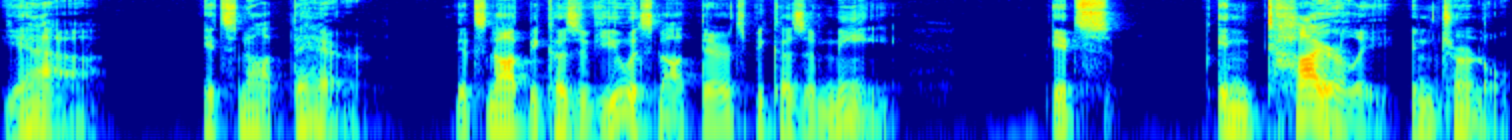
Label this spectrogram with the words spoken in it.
yeah, it's not there. It's not because of you, it's not there. It's because of me. It's entirely internal.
